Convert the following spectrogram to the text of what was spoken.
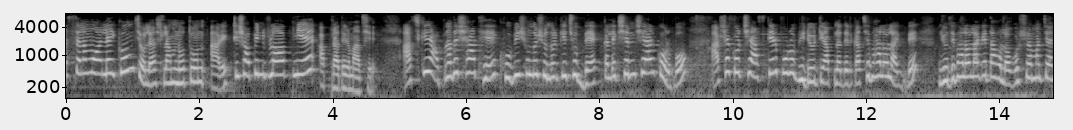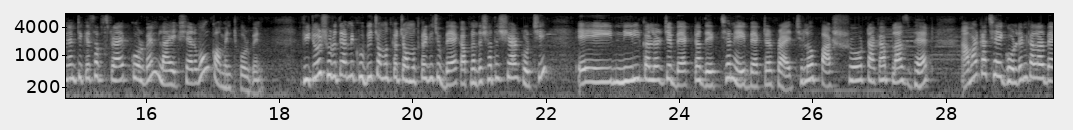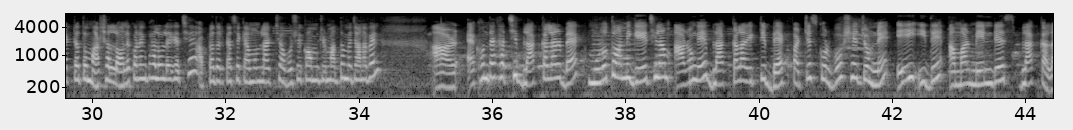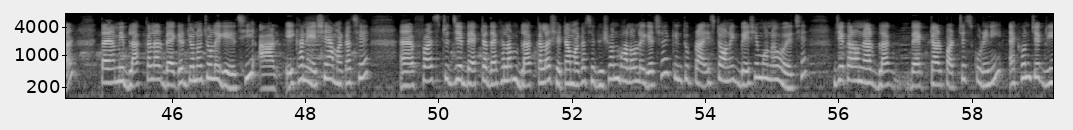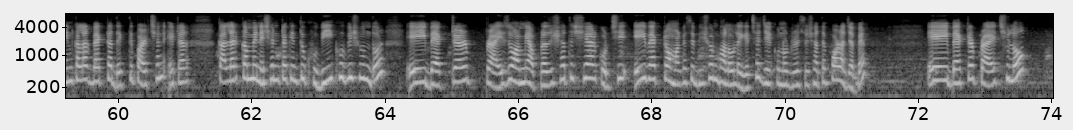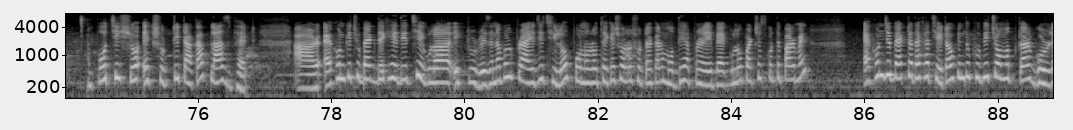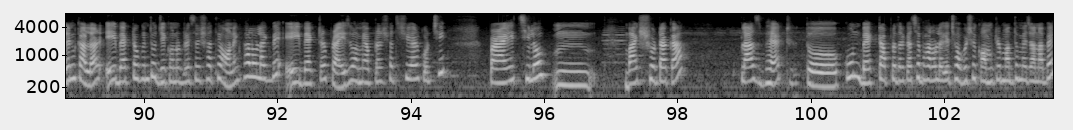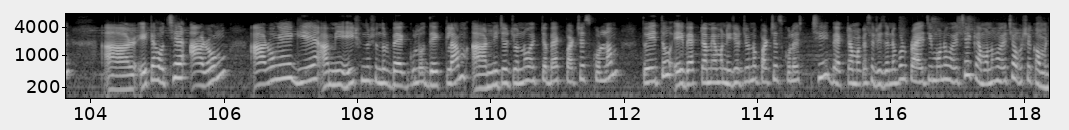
আসসালামু আলাইকুম, চলে আসলাম নতুন আরেকটি শপিং ব্লগ নিয়ে আপনাদের মাঝে। আজকে আপনাদের সাথে খুবই সুন্দর সুন্দর কিছু ব্যাগ কালেকশন শেয়ার করব। আশা করছি আজকের পুরো ভিডিওটি আপনাদের কাছে ভালো লাগবে। যদি ভালো লাগে তাহলে অবশ্যই আমার চ্যানেলটিকে সাবস্ক্রাইব করবেন লাইক শেয়ার এবং কমেন্ট করবেন। ভিডিওর শুরুতে আমি খুবই চমৎকার চমৎকার কিছু ব্যাগ আপনাদের সাথে শেয়ার করছি। এই নীল কালার যে ব্যাগটা দেখছেন, এই ব্যাগটার প্রাইস ছিল পাঁচশো টাকা প্লাস ভ্যাট আমার কাছে এই গোল্ডেন কালার ব্যাগটা তো মার্শাল্লাহ অনেক অনেক ভালো লেগেছে। আপনাদের কাছে কেমন লাগছে অবশ্যই কমেন্টের মাধ্যমে জানাবেন। আর এখন দেখাচ্ছি ব্ল্যাক কালার ব্যাগ মূলত আমি গিয়েছিলাম আরঙে ব্ল্যাক কালার একটি ব্যাগ পারচেস করব। সেজন্যে এই ঈদে আমার মেন ড্রেস ব্ল্যাক কালার তাই আমি ব্ল্যাক কালার ব্যাগের জন্য চলে গিয়েছি। আর এখানে এসে আমার কাছে ফার্স্ট যে ব্যাগটা দেখালাম ব্ল্যাক কালার সেটা আমার কাছে ভীষণ ভালো লেগেছে। কিন্তু প্রাইসটা অনেক বেশি মনে হয়েছে। যে কারণে আর ব্ল্যাক ব্যাগটা আর পারচেস করিনি। এখন যে গ্রিন কালার ব্যাগটা দেখতে পাচ্ছেন এটার কালার কম্বিনেশনটা কিন্তু খুবই খুবই সুন্দর। এই ব্যাগটার প্রাইসও আমি আপনাদের সাথে শেয়ার করছি। এই ব্যাগটা আমার কাছে ভীষণ ভালো লেগেছে, যে কোনো ড্রেসের সাথে পরা যাবে। এই ব্যাগটার প্রাইস ছিল পঁচিশশো একষট্টি টাকা প্লাস ভ্যাট আর এখন কিছু ব্যাগ দেখিয়ে দিচ্ছি, এগুলা একটু রিজনেবল প্রাইজে ছিল। পনেরো থেকে ষোলোশো টাকার মধ্যে আপনারা এই ব্যাগগুলো পারচেস করতে পারবেন। এখন যে ব্যাগটা দেখাচ্ছি, এটাও কিন্তু খুবই চমৎকার গোল্ডেন কালার এই ব্যাগটাও কিন্তু যে কোনো ড্রেসের সাথে অনেক ভালো লাগবে। এই ব্যাগটার প্রাইসও আমি আপনার সাথে শেয়ার করছি। প্রাইস ছিল বাইশশো টাকা প্লাস ভ্যাট তো কোন ব্যাগটা আপনাদের কাছে ভালো লেগেছে অবশ্যই কমেন্টের মাধ্যমে জানাবেন। আর এটা হচ্ছে আরং আড়ংয়ে গিয়ে আমি এই সুন্দর সুন্দর ব্যাগগুলো দেখলাম আর নিজের জন্য একটা ব্যাগ পারচেস করলাম। তো এই তো, এই ব্যাগটা আমি আমার নিজের জন্য পারচেস করেছি। ব্যাগটা আমার কাছে রিজনেবল প্রাইজই মনে হয়েছে। কেমন হয়েছে অবশ্যই কমেন্টে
